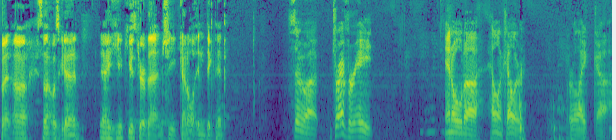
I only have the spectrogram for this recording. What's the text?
but uh so that was good. Yeah, he accused her of that and she got all indignant. So, uh, Driver 8 and old uh, Helen Keller are like, uh,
